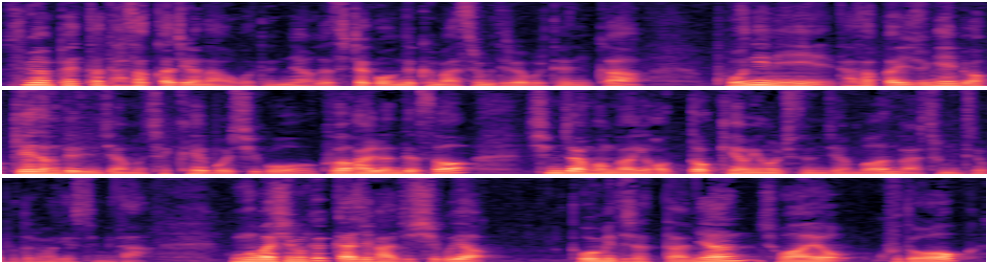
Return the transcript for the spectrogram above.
수면 패턴 다섯 가지가 나오거든요. 그래서 제가 오늘 그 말씀을 드려볼 테니까 본인이 다섯 가지 중에 몇개 해당되는지 한번 체크해 보시고 그와 관련돼서 심장 건강에 어떻게 영향을 주는지 한번 말씀을 드려보도록 하겠습니다. 궁금하시면 끝까지 봐주시고요. 도움이 되셨다면 좋아요, 구독,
